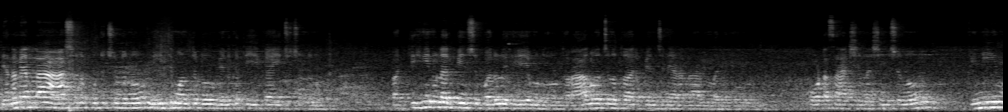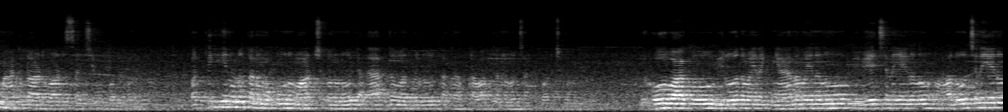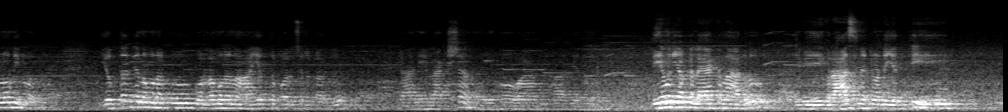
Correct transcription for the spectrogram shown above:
దినమెల్లా ఆశలు పుట్టుచుండును నీతిమంతుడు వెనుక తీయక ఇచ్చుచుండును. భక్తిహీనులు అర్పించు బలులు హేయములు దురాలోచనతో అర్పించిన ఎడల అవి మరి హేయములు. సాక్షి నశించును విని మాటలాడువాడు సత్యము పొందును. భక్తిహీనుడు తన ముఖమును మార్చుకును యథార్థవంతుడు తన ప్రవర్తనను చక్కపరచును యహోవాకు విరోధమైన జ్ఞానమైనను వివేచనైనను ఆలోచనైనను నిలవదు యుద్ధ దినమునకు గుర్రములను ఆయత్తపరచుడు కాదు కానీ లక్ష్య యెహోవా దేవుని యొక్క లేఖనాలు ఇవి వ్రాసినటువంటి ఎత్తి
